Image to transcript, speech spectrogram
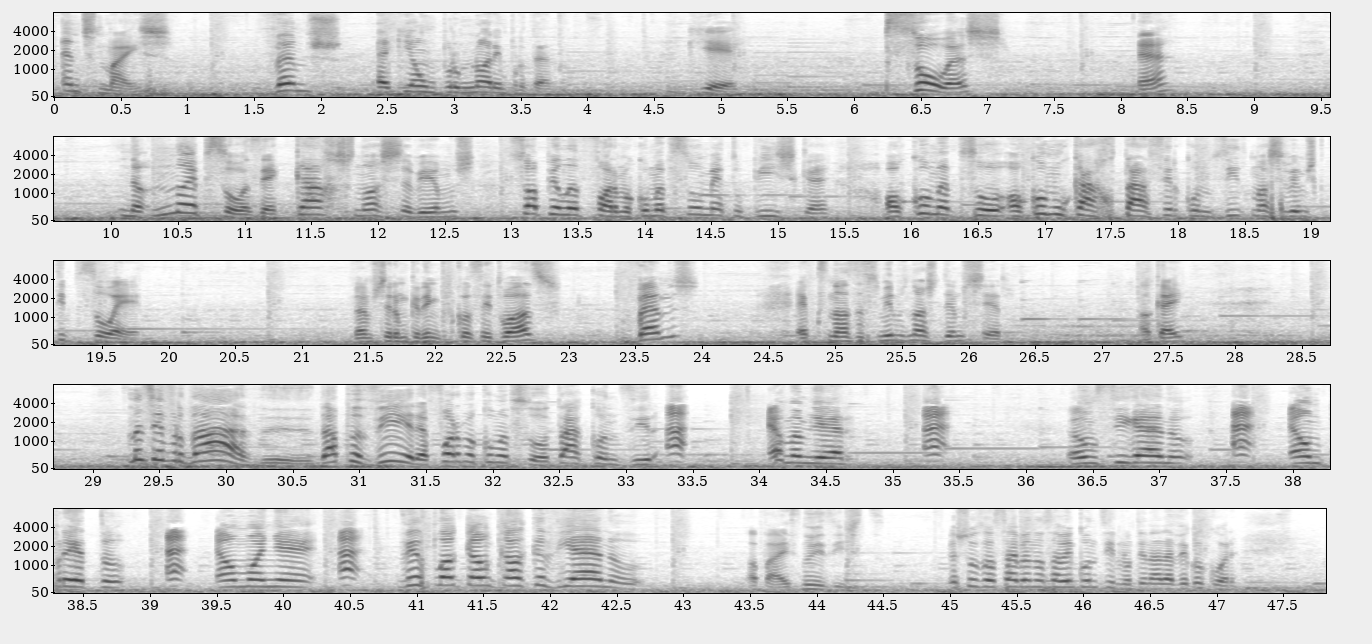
Antes de mais, vamos aqui a um pormenor importante, que é pessoas. É? Não, não é pessoas, é carros nós sabemos só pela forma como a pessoa mete o pisca ou como a pessoa ou como o carro está a ser conduzido, nós sabemos que tipo de pessoa é. Vamos ser um bocadinho preconceituosos? Vamos? É porque se nós assumirmos, nós podemos ser. Ok? Mas é verdade! Dá para ver a forma como a pessoa está a conduzir. Ah! É uma mulher! Ah! É um cigano! Ah! É um preto! Ah! É um monhé! Ah! Vê-se logo que é um caucasiano! Opa, isso não existe. As pessoas ou sabem ou não sabem conduzir, não tem nada a ver com a cor.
